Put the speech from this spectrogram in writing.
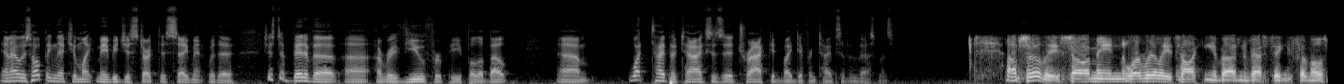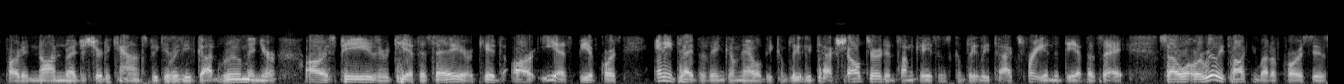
And I was hoping that you might maybe just start this segment with a just a bit of a, uh, a review for people about um, what type of tax is attracted by different types of investments. Absolutely. So, I mean, we're really talking about investing for the most part in non-registered accounts because if you've got room in your RSPs or TFSA or kids RESP, of course, any type of income there will be completely tax sheltered, in some cases completely tax free in the TFSA. So, what we're really talking about, of course, is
